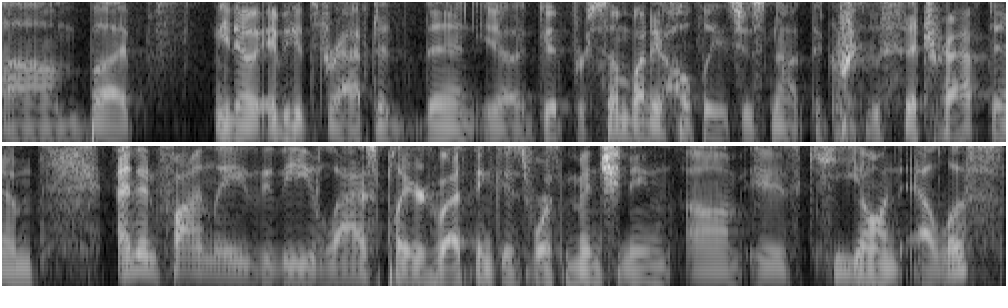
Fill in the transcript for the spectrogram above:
um, but you know, if he gets drafted, then you know, good for somebody. Hopefully, it's just not the Grizzlies that draft him. And then finally, the, the last player who I think is worth mentioning um, is Keon Ellis.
